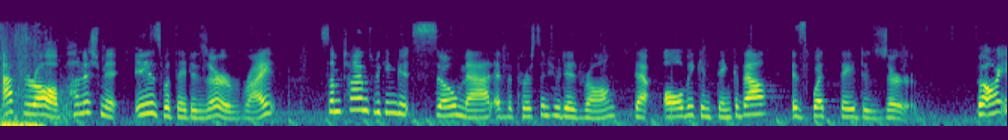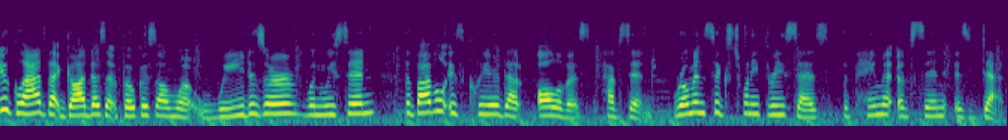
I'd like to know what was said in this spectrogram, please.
After all, punishment is what they deserve, right? Sometimes we can get so mad at the person who did wrong that all we can think about is what they deserve. But aren't you glad that God doesn't focus on what we deserve when we sin? The Bible is clear that all of us have sinned. Romans 6:23 says, "The payment of sin is death."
